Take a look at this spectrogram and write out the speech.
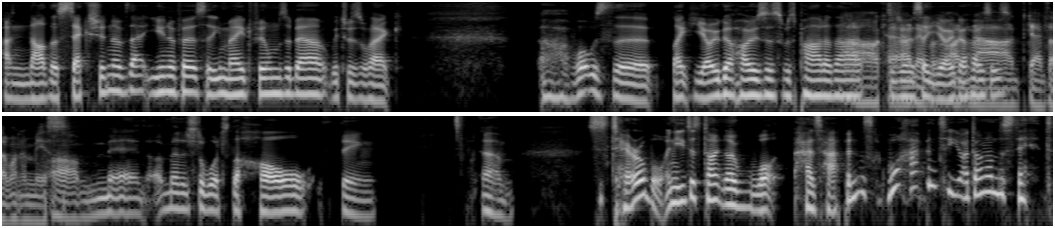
another section of that universe that he made films about, which was like, uh, what was the like Yoga hoses was part of that? Oh, okay. Did you ever say Yoga I, Hosers? Nah, I gave that one a miss. Oh man, I managed to watch the whole thing. Um, it's just terrible, and you just don't know what has happened. It's like, what happened to you? I don't understand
